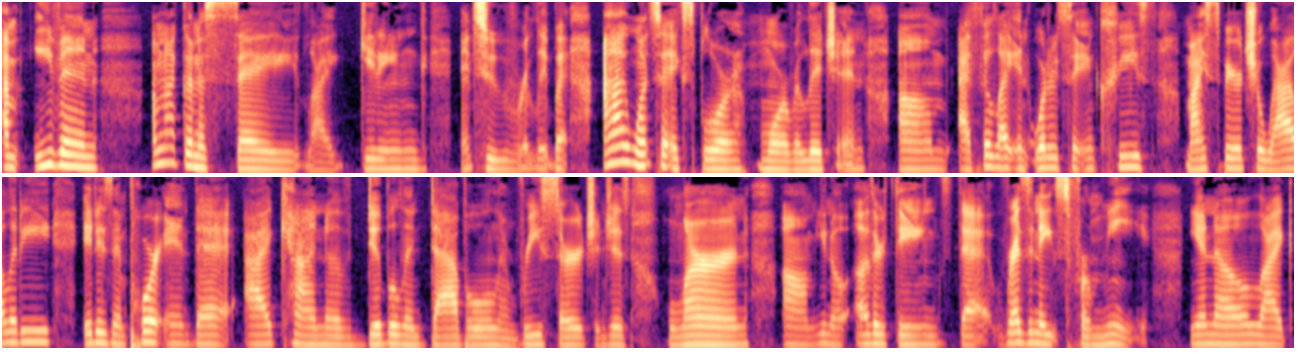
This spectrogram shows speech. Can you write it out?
I'm even. I'm not gonna say like getting into religion, but I want to explore more religion. Um, I feel like in order to increase my spirituality, it is important that I kind of dibble and dabble and research and just learn, um, you know, other things that resonates for me. You know, like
